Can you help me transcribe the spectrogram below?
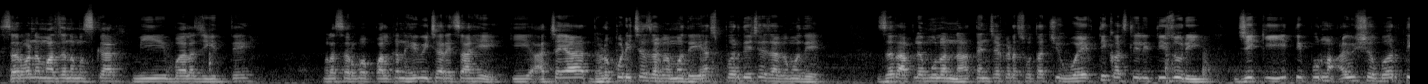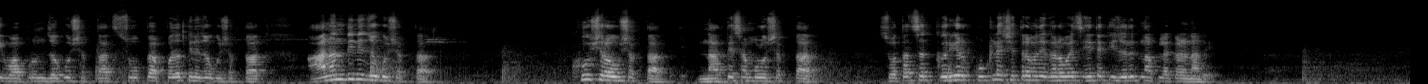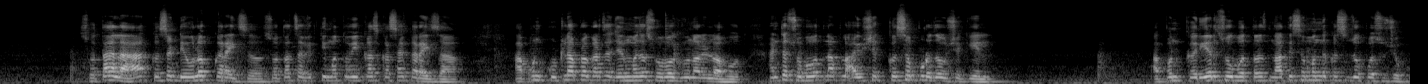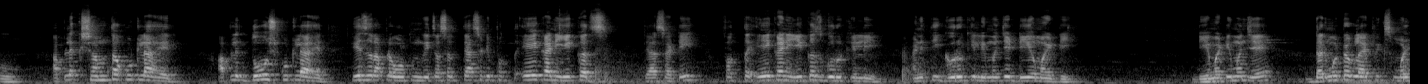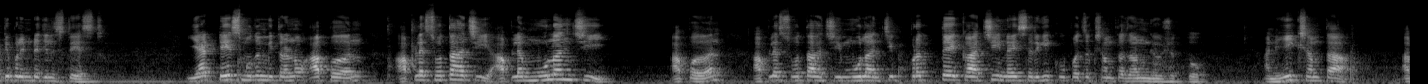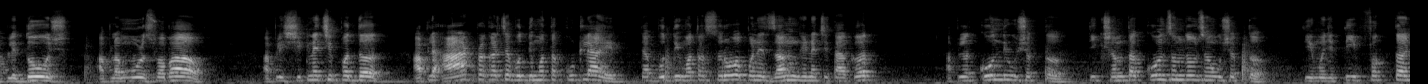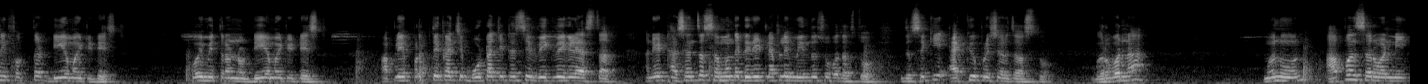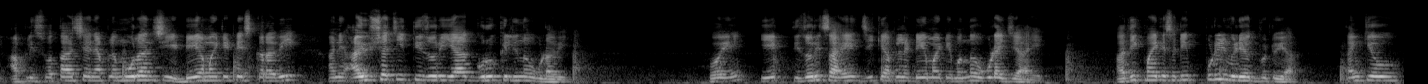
सर्वांना माझा नमस्कार. मी बालाजी गित्ते. मला सर्व पालकांना हे विचारायचं आहे की आजच्या या धडपडीच्या जगामध्ये या स्पर्धेच्या जगामध्ये जर आपल्या मुलांना त्यांच्याकडे स्वतःची वैयक्तिक असलेली तिजोरी जी की ती पूर्ण आयुष्यभर ती वापरून जगू शकतात सोप्या पद्धतीने जगू शकतात आनंदीने जगू शकतात खुश राहू शकतात नाते सांभाळू शकतात स्वतःचं करिअर कुठल्या क्षेत्रामध्ये घडवायचं हे त्या तिजोरीतून आपल्याला कळणार आहे. स्वतःला कसं डेव्हलप करायचं? स्वतःचा व्यक्तिमत्व विकास कसा करायचा? आपण कुठल्या प्रकारचा जन्माचा स्वभाव घेऊन आलेलो आहोत? आणि त्या स्वभावातून आपलं आयुष्य कसं पुढे जाऊ शकेल? आपण करिअरसोबतच नातेसंबंध कसे जोपासू शकू? आपल्या क्षमता कुठल्या आहेत? आपले दोष कुठले आहेत? हे जर आपल्याला ओळखून घ्यायचं असेल त्यासाठी फक्त एक आणि एकच. त्यासाठी फक्त एक आणि एकच गुरु केली. आणि ती गुरु केली म्हणजे D M I T D M I T म्हणजे डर्मोटोग्लायफिक्स मल्टिपल इंटेलिजन्स टेस्ट या टेस्टमधून मित्रांनो आपण आपल्या स्वतःची आपल्या मुलांची आपण आपल्या स्वतःची मुलांची प्रत्येकाची नैसर्गिक उपज क्षमता जाणून घेऊ शकतो. आणि ही क्षमता आपले दोष आपला मूळ स्वभाव आपली शिकण्याची पद्धत आपल्या आठ प्रकारच्या बुद्धिमत्ता कुठल्या आहेत त्या बुद्धिमत्ता सर्वपणे जाणून घेण्याची ताकद आपल्याला कोण देऊ शकतं? ती क्षमता कोण समजावून सांगू शकतं? ती म्हणजे ती फक्त आणि फक्त D M I T test होय मित्रांनो D M I T test आपले प्रत्येकाचे बोटाचे ठसे वेगवेगळे असतात आणि या ठस्यांचा संबंध डिरेक्टली आपल्या मेंदूसोबत असतो जसं की ॲक्युप्रेशरचा असतो. बरोबर ना? म्हणून आपण सर्वांनी आपली स्वतःची आणि आपल्या मुलांची D M I T test करावी आणि आयुष्याची तिजोरी या गुरुकिलीनं उघडावी. होय ही एक तिजोरीच आहे जी की आपल्याला डी एम आय टीमधनं उघडायची आहे. अधिक माहितीसाठी पुढील व्हिडिओत भेटूया. थँक्यू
